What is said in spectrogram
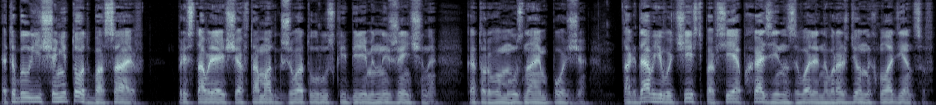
Это был еще не тот Басаев, представляющий автомат к животу русской беременной женщины, которого мы узнаем позже. Тогда в его честь по всей Абхазии называли новорожденных младенцев.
